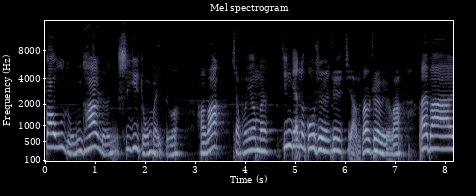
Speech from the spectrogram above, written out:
包容他人是一种美德。好了，小朋友们，今天的故事就讲到这里了，拜拜。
